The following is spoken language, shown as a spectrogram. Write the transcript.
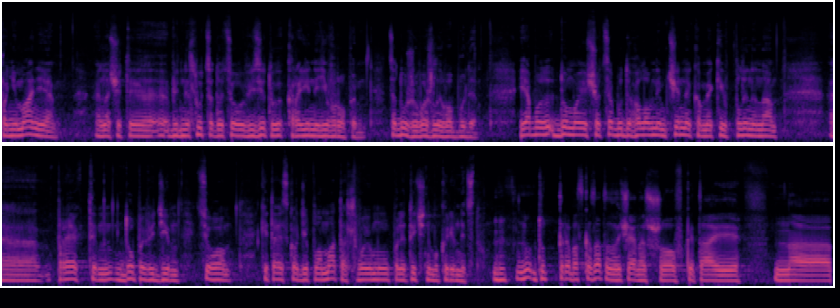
понімання значить, е, віднесуться до цього візиту країни Європи. Це дуже важливо буде. Я думаю, що це буде головним чинником, який вплине на е, проект м, доповіді цього китайського дипломата своєму політичному керівництву. Ну тут треба сказати, звичайно, що в Китаї на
